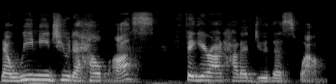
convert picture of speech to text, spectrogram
Now we need you to help us figure out how to do this well.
